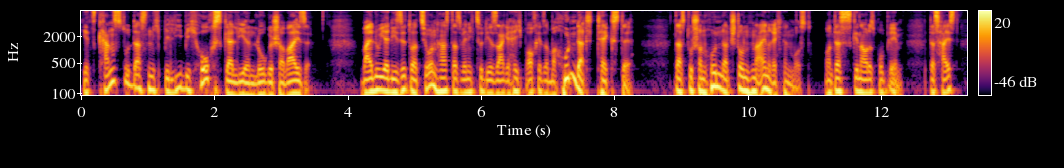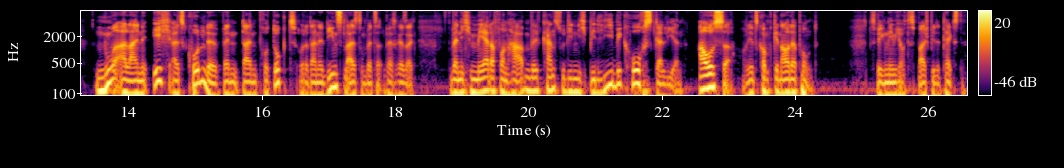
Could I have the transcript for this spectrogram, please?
Jetzt kannst du das nicht beliebig hochskalieren, logischerweise. Weil du ja die Situation hast, dass wenn ich zu dir sage, hey, ich brauche jetzt aber 100 Texte, dass du schon 100 Stunden einrechnen musst. Und das ist genau das Problem. Das heißt, nur alleine ich als Kunde, wenn dein Produkt oder deine Dienstleistung, besser gesagt, wenn ich mehr davon haben will, kannst du die nicht beliebig hochskalieren. Außer, und jetzt kommt genau der Punkt, deswegen nehme ich auch das Beispiel der Texte.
